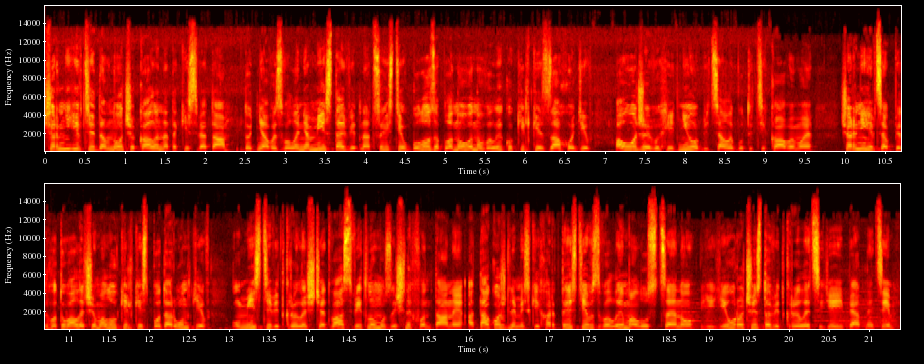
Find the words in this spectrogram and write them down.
Чернігівці давно чекали на такі свята. До Дня визволення міста від нацистів було заплановано велику кількість заходів, а отже, вихідні обіцяли бути цікавими. Чернігівцям підготували чималу кількість подарунків. У місті відкрили ще два світло-музичних фонтани, а також для міських артистів звели малу сцену. Її урочисто відкрили цієї п'ятниці.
